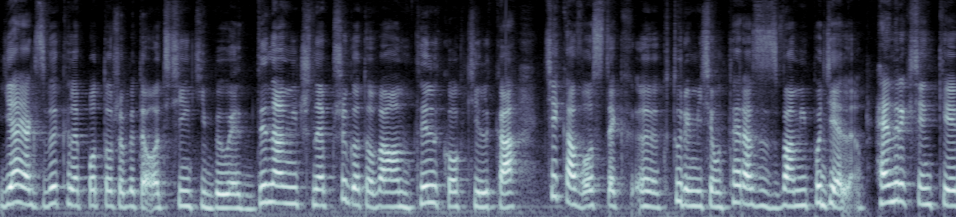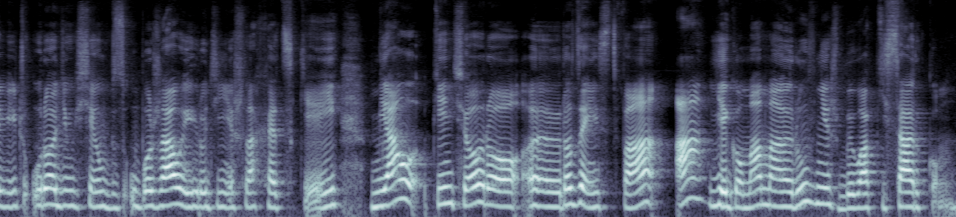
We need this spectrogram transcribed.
Ja jak zwykle po to, żeby te odcinki były dynamiczne, przygotowałam tylko kilka ciekawostek, y, którymi się teraz z Wami podzielę. Henryk Sienkiewicz urodził się w zubożałej rodzinie szlacheckiej, miał pięcioro y, rodzeństwa, a jego mama również była pisarką.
